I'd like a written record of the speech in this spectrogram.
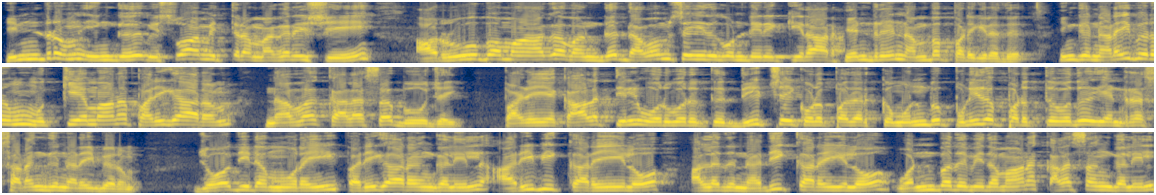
இன்றும் இங்கு விஸ்வாமித்ர மகரிஷி அரூபமாக வந்து தவம் செய்து கொண்டிருக்கிறார் என்று நம்பப்படுகிறது. இங்கு நடைபெறும் முக்கியமான பரிகாரம் நவகலச பூஜை. பழைய காலத்தில் ஒருவருக்கு தீட்சை கொடுப்பதற்கு முன்பு புனிதப்படுத்துவது என்ற சடங்கு நடைபெறும். ஜோதிட முறை பரிகாரங்களில் அருவிக்கரையிலோ அல்லது நதிக்கரையிலோ ஒன்பது விதமான கலசங்களில்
